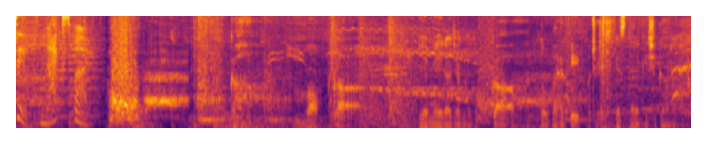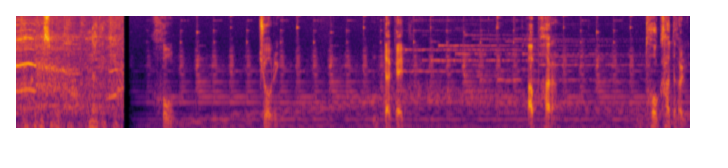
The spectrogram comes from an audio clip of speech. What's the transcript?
सिर्फ़ मैक्स पर। का मौत का। ये मेरा जंगल का दोपहर एक बजे। इस तरह के शिकार ना कभी सुने थे ना देखे। खून चोरी। डकैती, अपहरण, धोखाधड़ी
